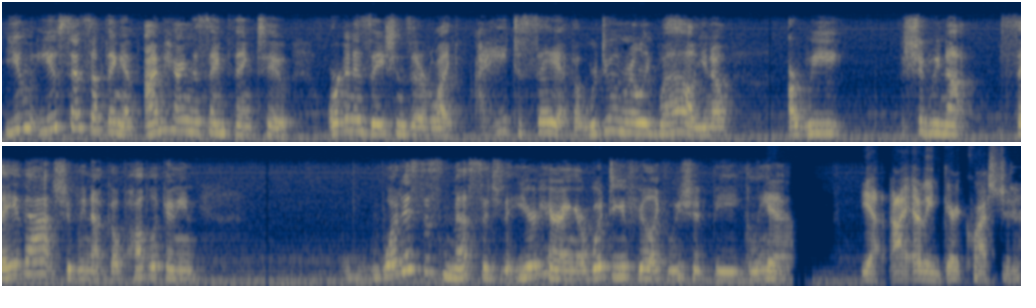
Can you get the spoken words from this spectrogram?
you you said something and I'm hearing the same thing too. Organizations that are like, I hate to say it, but we're doing really well, you know, are we should we not say that? Should we not go public? I mean, what is this message that you're hearing or what do you feel like we should be gleaning? Yeah. Yeah i, I mean great question.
